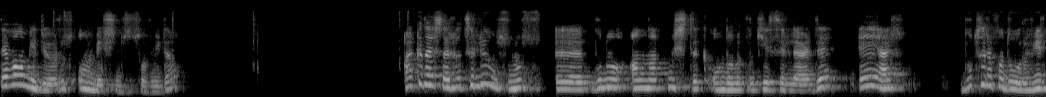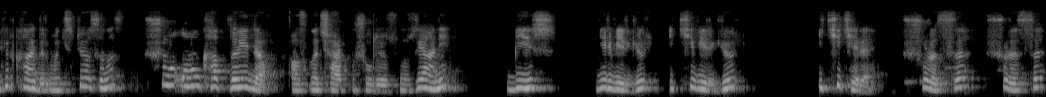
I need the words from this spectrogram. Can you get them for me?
Devam ediyoruz 15. soruyla. Arkadaşlar hatırlıyor musunuz? Ee, bunu anlatmıştık ondalıklı kesirlerde. Eğer bu tarafa doğru virgül kaydırmak istiyorsanız şunu onun katlarıyla aslında çarpmış oluyorsunuz. Yani 1, 1 virgül, 2 virgül, 2 kere şurası, şurası.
